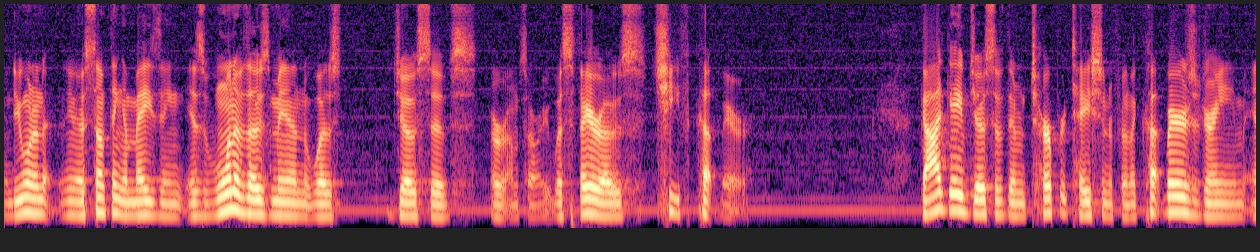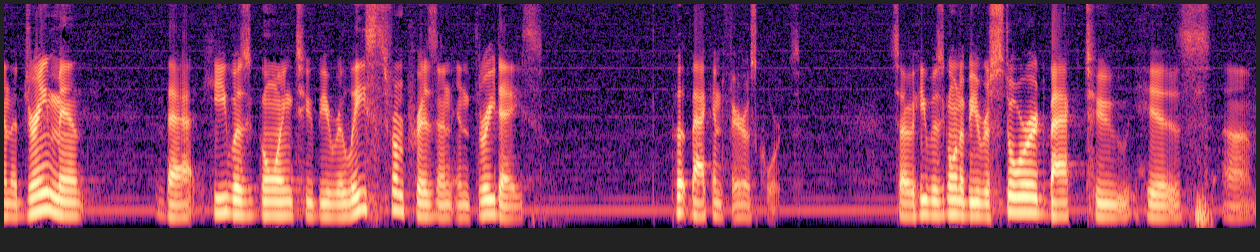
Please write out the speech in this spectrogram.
And do you want to you know something amazing is one of those men was Joseph's or I'm sorry, was Pharaoh's chief cupbearer. God gave Joseph the interpretation from the cupbearer's dream, and the dream meant that he was going to be released from prison in three days, put back in Pharaoh's courts. So he was going to be restored back to his, um,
